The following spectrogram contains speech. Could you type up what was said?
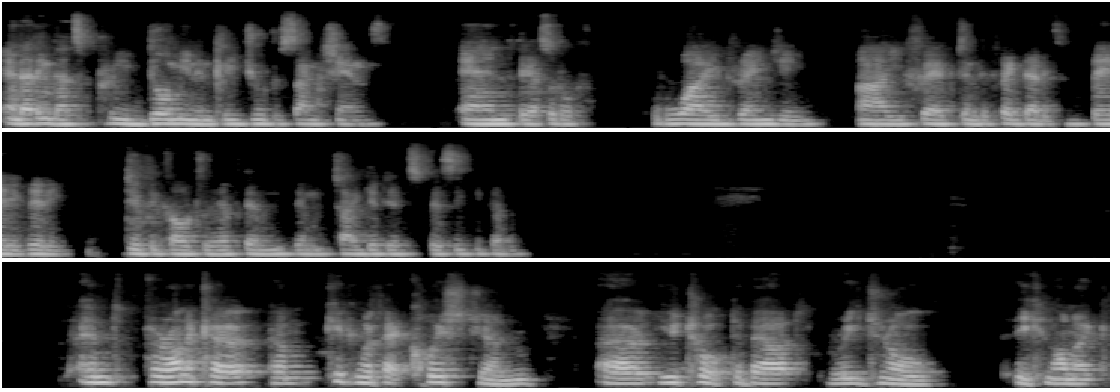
And I think that's predominantly due to sanctions and their sort of wide ranging uh, effect and the fact that it's very, very difficult to have them, them targeted specifically. And Veronika, um, keeping with that question, uh, you talked about regional economic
